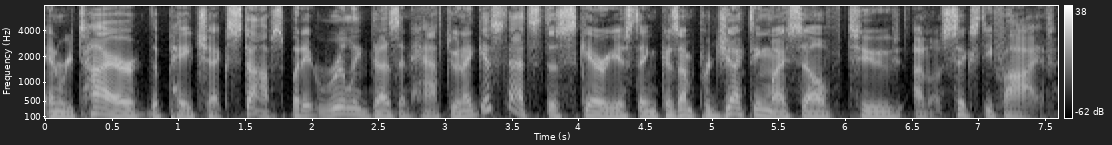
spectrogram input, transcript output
and retire, the paycheck stops, but it really doesn't have to. And I guess that's the scariest thing because I'm projecting myself to, I don't know, 65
